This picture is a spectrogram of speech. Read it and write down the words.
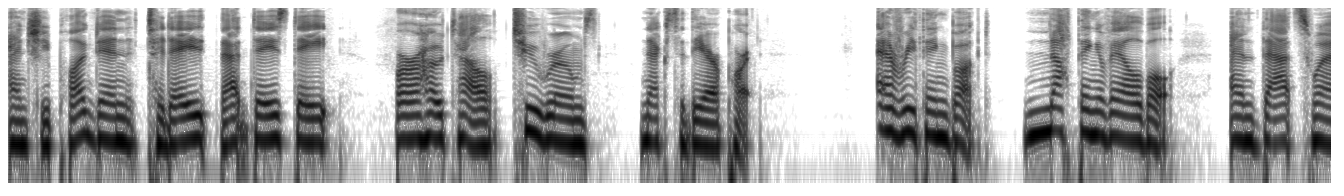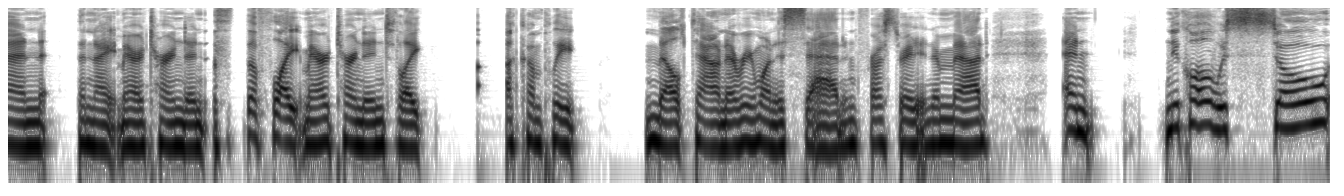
and she plugged in today, that day's date for a hotel, two rooms next to the airport. Everything booked, nothing available. And that's when the nightmare turned in, the flight mare turned into like a complete meltdown. Everyone is sad and frustrated and mad. And Nicole was so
